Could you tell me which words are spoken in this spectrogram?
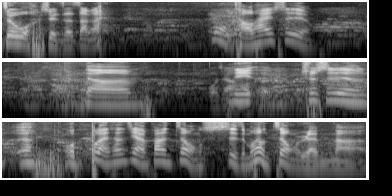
这我选择障碍。讨拍是，嗯、呃，你就是嗯、呃，我不敢相信，竟然发生这种事，怎么会有这种人呢、啊？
